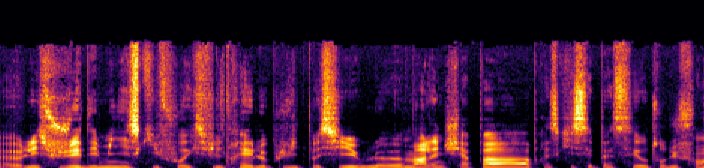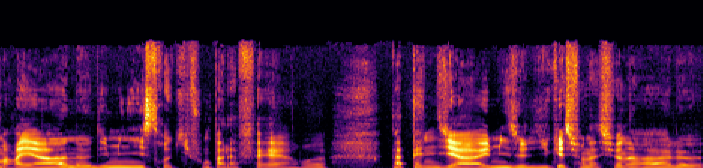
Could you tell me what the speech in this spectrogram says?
Euh, les sujets des ministres qu'il faut exfiltrer le plus vite possible. Euh, Marlène Schiappa, après ce qui s'est passé autour du fonds Marianne, euh, des ministres qui font pas l'affaire. Papendia, ministre de l'Éducation nationale.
